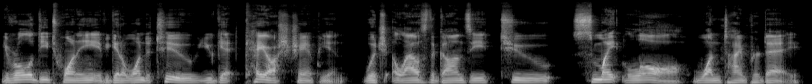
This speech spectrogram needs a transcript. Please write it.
you roll a d20, if you get a 1 to 2, you get Chaos Champion, which allows the Ganzi to smite law one time per day,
